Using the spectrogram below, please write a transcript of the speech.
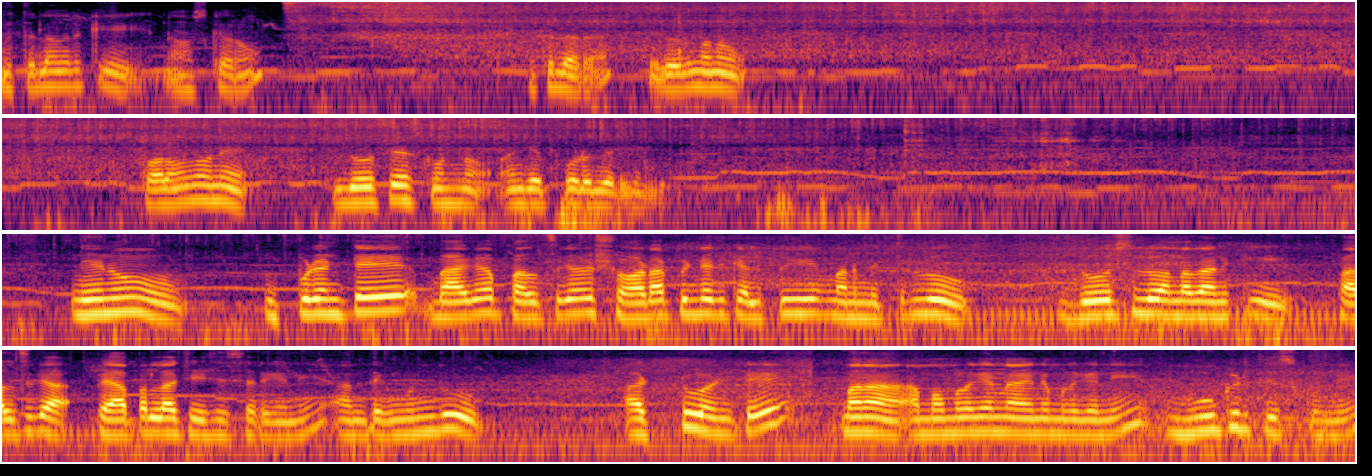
మిత్రులందరికీ నమస్కారం. మిత్రులారా ఈరోజు మనం పొలంలోనే దోశ వేసుకుంటున్నాం అని చెప్పుకోవడం జరిగింది. నేను ఇప్పుడంటే బాగా పల్చగా సోడా పిండి అది కలిపి మన మిత్రులు దోశలు అన్నదానికి పల్చగా పేపర్లా చేసేసారు కానీ అంతకుముందు అట్టు అంటే మన అమ్మమ్మలు కానీ నాయనమ్మలు కానీ మూకిడి తీసుకుని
